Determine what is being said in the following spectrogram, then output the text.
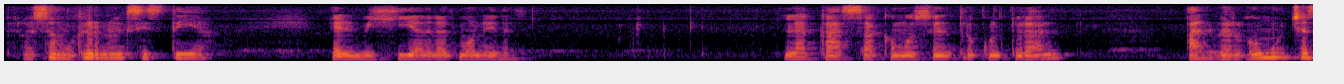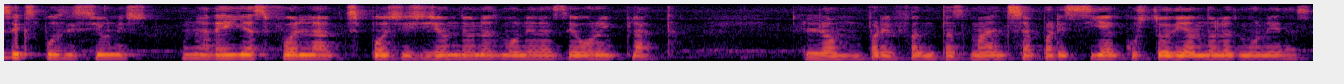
Pero esa mujer no existía. El vigía de las monedas la casa como centro cultural albergó muchas exposiciones. Una de ellas fue la exposición de unas monedas de oro y plata. El hombre fantasmal se aparecía custodiando las monedas.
